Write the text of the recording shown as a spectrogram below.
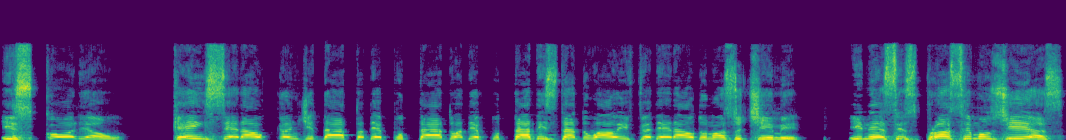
escolham quem será o candidato a deputado, a deputada estadual e federal do nosso time. E nesses próximos dias,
